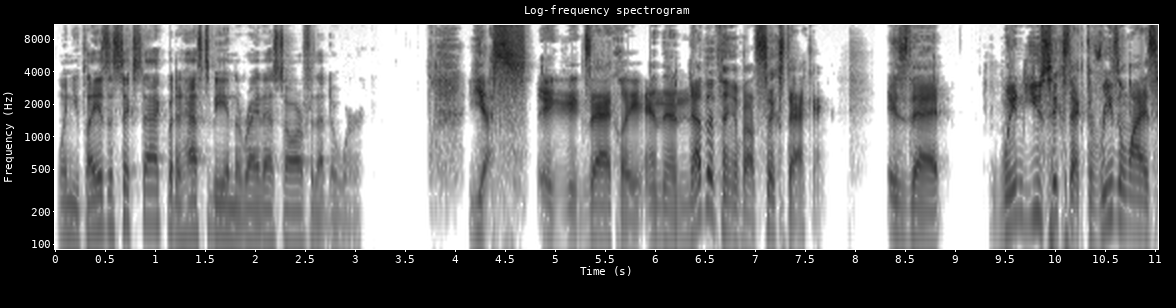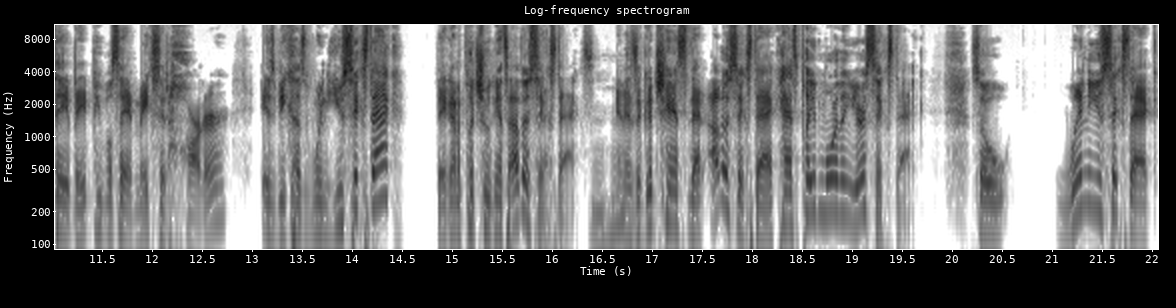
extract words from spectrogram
when you play as a six stack, but it has to be in the right SR for that to work. Yes, exactly. And then another thing about six stacking is that when you six stack, the reason why I say they, people say it makes it harder is because when you six stack, they're going to put you against other six stacks, mm-hmm. and there's a good chance that other six stack has played more than your six stack. So when you six stack,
